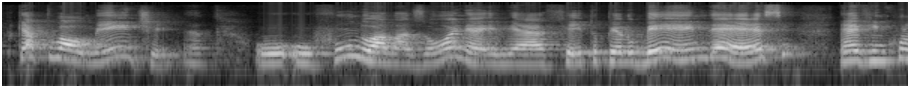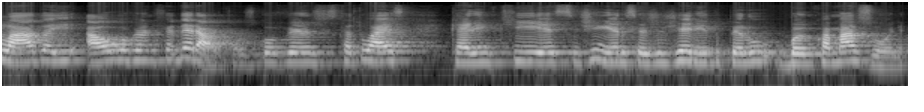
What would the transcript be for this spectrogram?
porque atualmente né, o, o, Fundo Amazônia ele é feito pelo BNDES, né, vinculado aí ao governo federal. Então, os governos estaduais querem que esse dinheiro seja gerido pelo Banco Amazônia.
